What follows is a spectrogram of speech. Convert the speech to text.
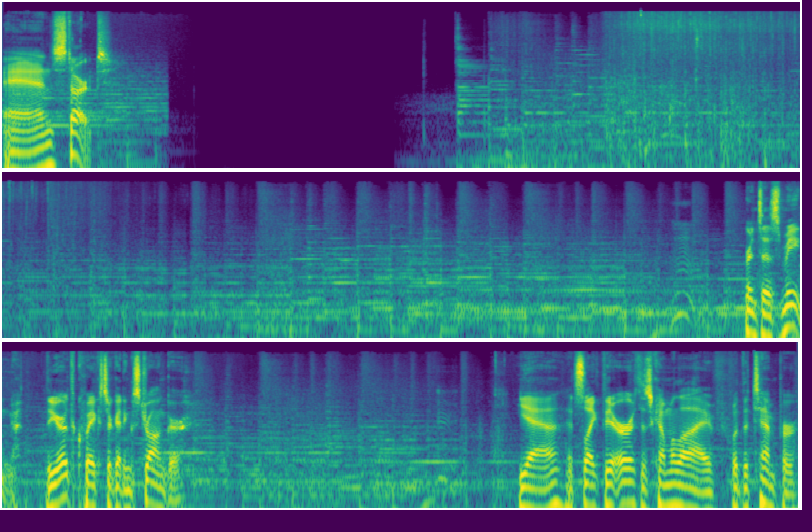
And start. Princess Ming, the earthquakes are getting stronger. Yeah, it's like the earth has come alive with the temper.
